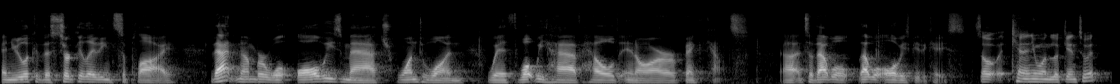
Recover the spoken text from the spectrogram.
and you look at the circulating supply, that number will always match one to one with what we have held in our bank accounts. Uh, and so that will, that will always be the case. So can anyone look into it?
